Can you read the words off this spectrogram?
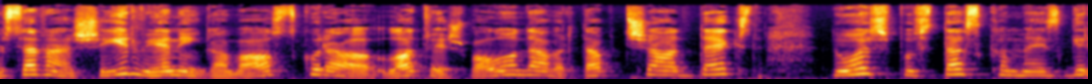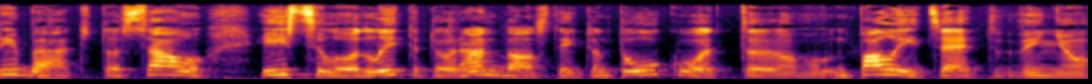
Sarvēns šī ir vienīgā valsts, kurā latviešu valodā var tapt šādi teksti. No otras puses, tas, ka mēs gribētu to savu izcilo literatūru atbalstīt un tulkot uh, un palīdzēt viņu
